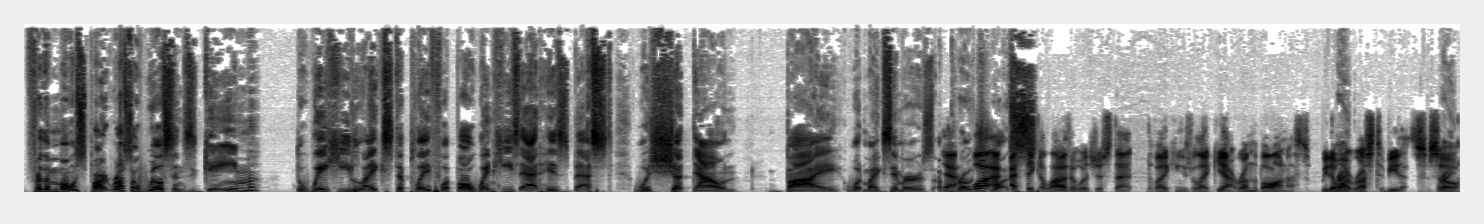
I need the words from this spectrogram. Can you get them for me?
for the most part, Russell Wilson's game, the way he likes to play football when he's at his best, was shut down by what Mike Zimmer's yeah. approach well, was. I, I, think a lot of it was just that the Vikings were like, "Yeah, run the ball on us. We don't right. want Russ to beat us." So, right.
